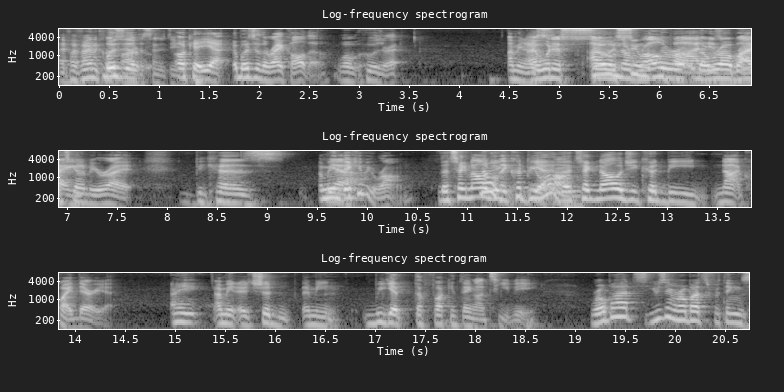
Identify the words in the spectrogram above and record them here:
If I find the clip, Was I'll have to send it to you. okay? Yeah, was it the right call though? Well, who was right? I mean, I would s- assume the robot the is robot's right. gonna be right. because I mean, they Yeah. can be wrong. The technology, they could be yeah, The technology could be not quite there yet. I I mean, it shouldn't. I mean, we get the fucking thing on TV. robots using robots for things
